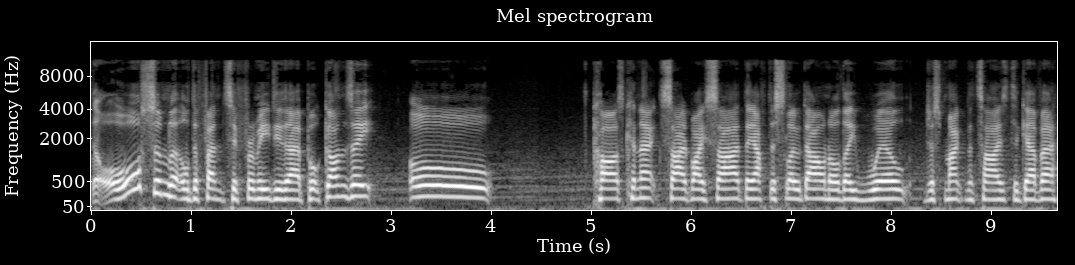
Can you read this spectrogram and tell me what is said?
The awesome little defensive from Edu there, but Gonzi. Oh. Cars connect side by side. They have to slow down or they will just magnetize together.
